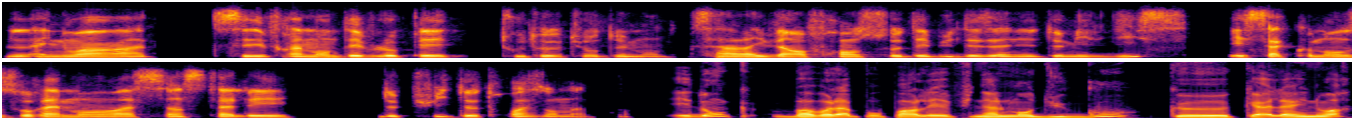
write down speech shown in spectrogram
l'ail noir s'est vraiment développé tout autour du monde. Ça arrivait en France au début des années 2010 et ça commence vraiment à s'installer depuis 2-3 ans maintenant. Et donc, bah voilà, pour parler finalement du goût que qu'a l'ail noir,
